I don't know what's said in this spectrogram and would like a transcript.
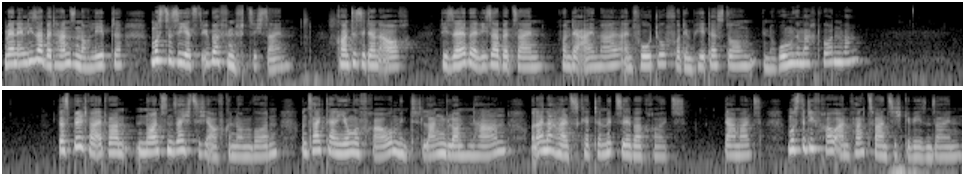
Wenn Elisabeth Hansen noch lebte, musste sie jetzt über 50 sein. Konnte sie dann auch dieselbe Elisabeth sein, von der einmal ein Foto vor dem Petersdom in Rom gemacht worden war? Das Bild war etwa 1960 aufgenommen worden und zeigte eine junge Frau mit langen blonden Haaren und einer Halskette mit Silberkreuz. Damals musste die Frau Anfang 20 gewesen sein.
